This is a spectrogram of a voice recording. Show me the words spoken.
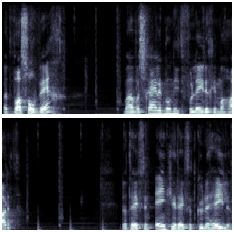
Het was al weg. Maar waarschijnlijk nog niet volledig in mijn hart. Dat heeft in één keer heeft het kunnen helen.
